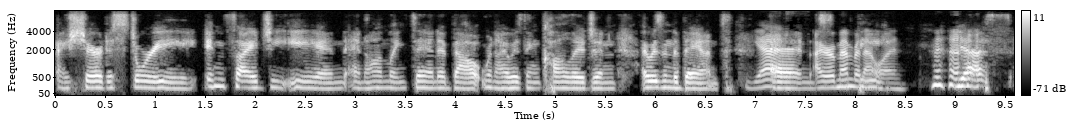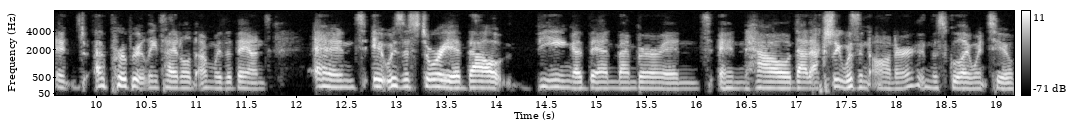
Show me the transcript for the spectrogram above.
I shared a story inside GE and, and on LinkedIn about when I was in college and I was in the band. Yes, I remember the, that one. yes, it appropriately titled "I'm with a band," and it was a story about being a band member and and how that actually was an honor in the school I went to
